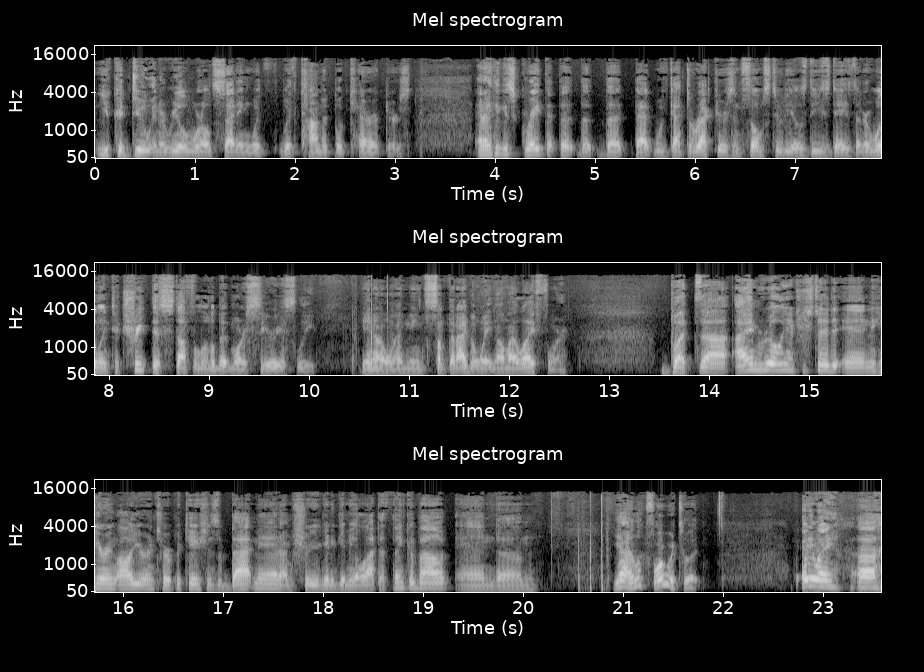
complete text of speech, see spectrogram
you could do in a real world setting with with comic book characters. And I think it's great that the, the, the that we've got directors and film studios these days that are willing to treat this stuff a little bit more seriously. You know, I mean, something I've been waiting all my life for. But uh, I'm really interested in hearing all your interpretations of Batman. I'm sure you're going to give me a lot to think about, and um, yeah, I look forward to it. Anyway, uh,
